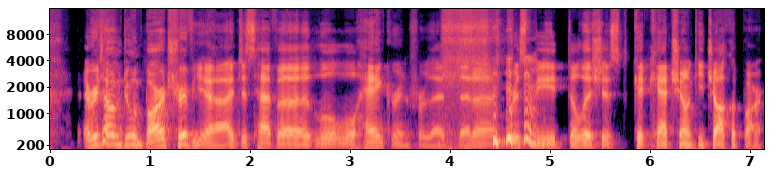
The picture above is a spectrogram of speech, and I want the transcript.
Every time I'm doing bar trivia, I just have a little, little hankering for that that uh, crispy, delicious Kit Kat chunky chocolate bar.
